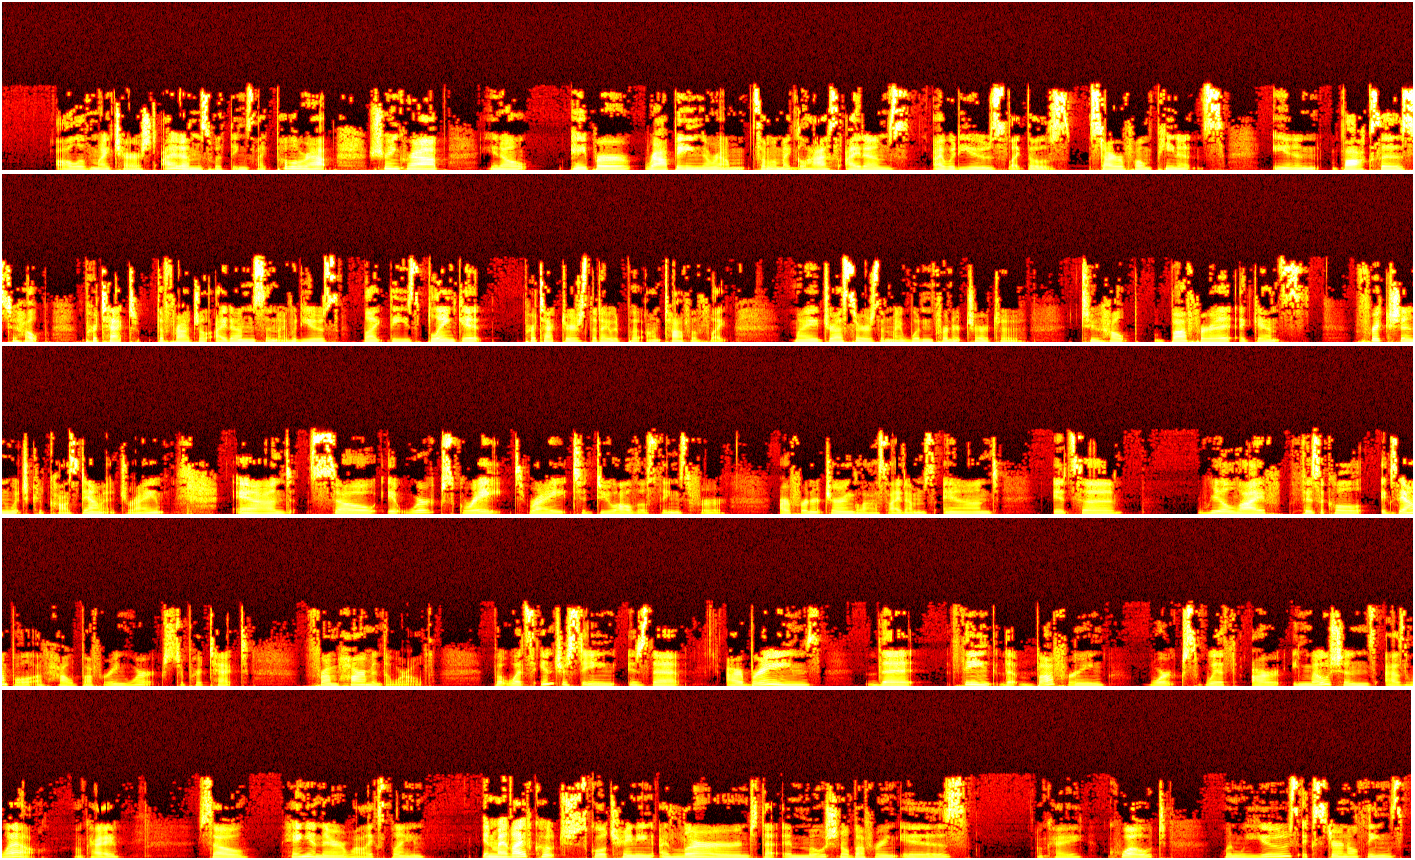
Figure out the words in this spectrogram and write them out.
all of my cherished items with things like bubble wrap, shrink wrap, you know, paper wrapping around some of my glass items. I would use like those styrofoam peanuts in boxes to help protect the fragile items. And I would use like these blanket protectors that I would put on top of like my dressers and my wooden furniture to, to help buffer it against friction, which could cause damage, right? And so it works great, right? To do all those things for our furniture and glass items. And it's a real life physical example of how buffering works to protect from harm in the world. But what's interesting is that our brains that think that buffering works with our emotions as well. Okay. So hang in there while I explain. In my life coach school training, I learned that emotional buffering is, okay, quote, when we use external things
